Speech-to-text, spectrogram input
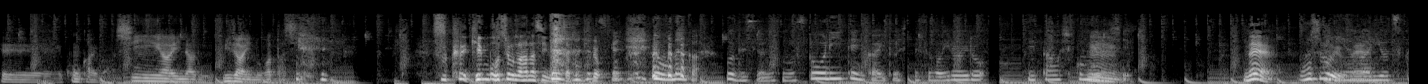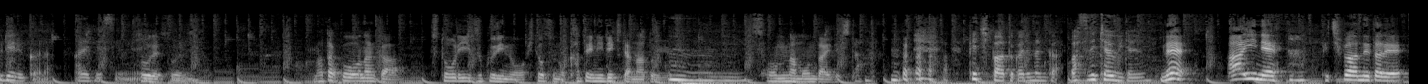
えー今回は親愛なる未来の私。すっかり健忘症の話になっちゃったけど。でもなんか、そうですよね。そのストーリー展開としてすごいいろいろネタを仕込めるし、ねえ面白いよね。盛り上がりを作れるから、あれですよね。そうですそうですまたこうなんか、ストーリー作りの一つの糧にできたなという、うんうんうん。そんな問題でした。ペチパーとかでなんか忘れちゃうみたいな。ねあ、いいね。ペチパーネタで、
